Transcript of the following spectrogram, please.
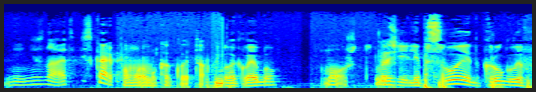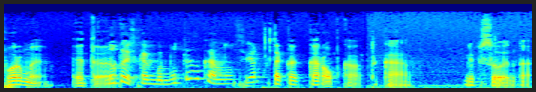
Не, не знаю, это вискарь, по-моему, какой-то. Black Label? Может. Подожди, липсоид круглой формы, это Ну, то есть, как бы бутылка, но сверху такая коробка, такая липсоидная.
